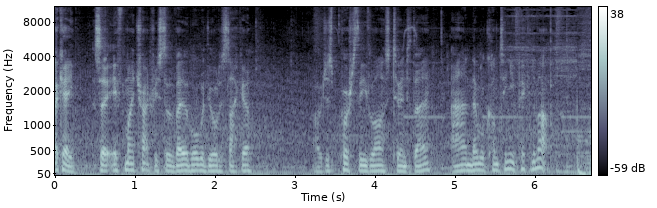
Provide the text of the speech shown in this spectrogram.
Okay, so if my tractor is still available with the auto stacker, I'll just push these last two into there, and then we'll continue picking them up.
